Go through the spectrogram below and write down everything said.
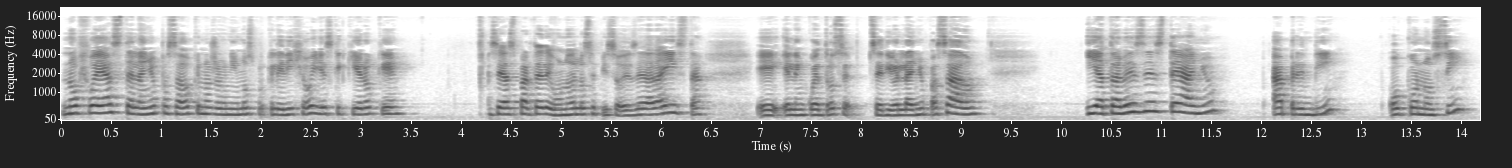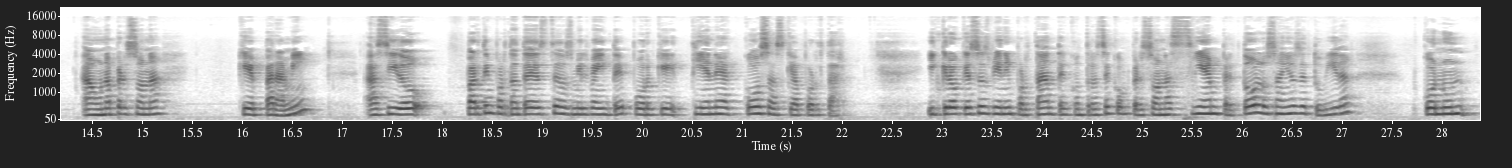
no fue hasta el año pasado que nos reunimos porque le dije, oye, es que quiero que seas parte de uno de los episodios de Dadaísta. Eh, el encuentro se, se dio el año pasado y a través de este año aprendí o conocí a una persona que para mí ha sido parte importante de este 2020 porque tiene cosas que aportar. Y creo que eso es bien importante, encontrarse con personas siempre, todos los años de tu vida, con un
